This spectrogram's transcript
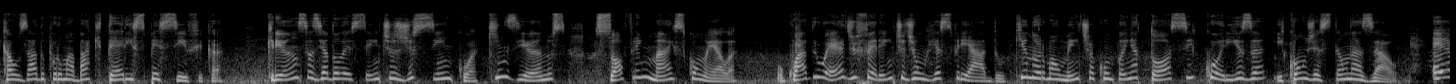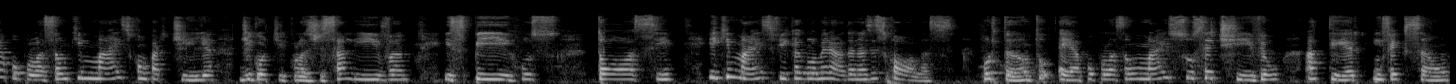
causado por uma bactéria específica. Crianças e adolescentes de 5 a 15 anos sofrem mais com ela. O quadro é diferente de um resfriado, que normalmente acompanha tosse, coriza e congestão nasal. É a população que mais compartilha de gotículas de saliva, espirros, tosse e que mais fica aglomerada nas escolas. Portanto, é a população mais suscetível a ter infecção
